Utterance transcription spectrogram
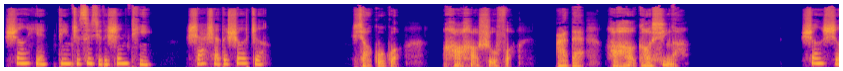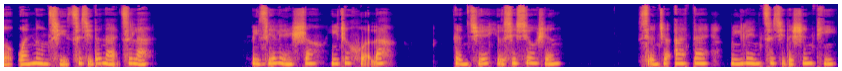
双眼盯着自己的身体，傻傻的说着：“小姑姑，好好舒服，阿呆好好高兴啊。”双手玩弄起自己的奶子来。李杰脸上一阵火辣，感觉有些羞人。想着阿呆迷恋自己的身体，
